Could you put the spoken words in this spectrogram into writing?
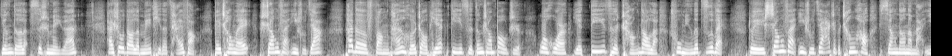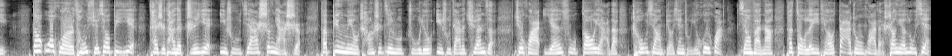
赢得了四十美元，还受到了媒体的采访，被称为商贩艺术家。他的访谈和照片第一次登上报纸，沃霍尔也第一次尝到了出名的滋味。对“商贩艺术家”这个称号相当的满意。当沃霍尔从学校毕业，开始他的职业艺术家生涯时，他并没有尝试进入主流艺术家的圈子，去画严肃高雅的抽象表现主义绘画。相反呢，他走了一条大众化的商业路线。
